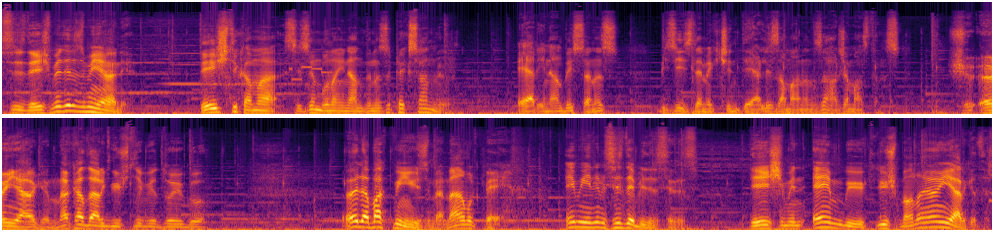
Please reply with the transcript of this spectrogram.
Siz değişmediniz mi yani? Değiştik ama sizin buna inandığınızı pek sanmıyorum. Eğer inandıysanız bizi izlemek için değerli zamanınızı harcamazdınız. Şu ön yargı ne kadar güçlü bir duygu. Öyle bakmayın yüzüme Namık Bey. Eminim siz de bilirsiniz. Değişimin en büyük düşmanı ön yargıdır.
